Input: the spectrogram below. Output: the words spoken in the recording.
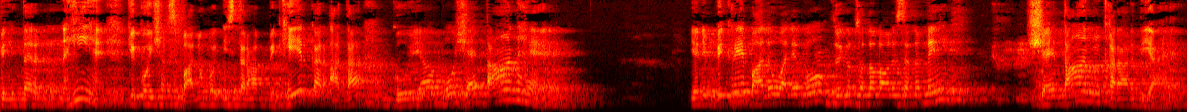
بہتر نہیں ہے کہ کوئی شخص بالوں کو اس طرح بکھیر کر آتا؟ گویا وہ شیطان ہے۔ یعنی بکھرے بالوں والے کو حضرت صلی اللہ علیہ وسلم نے شیطان قرار دیا ہے۔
